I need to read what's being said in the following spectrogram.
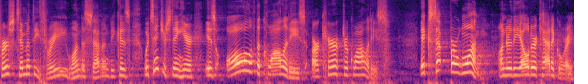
1 Timothy 3 1 to 7. Because what's interesting here is all of the qualities are character qualities, except for one under the elder category.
